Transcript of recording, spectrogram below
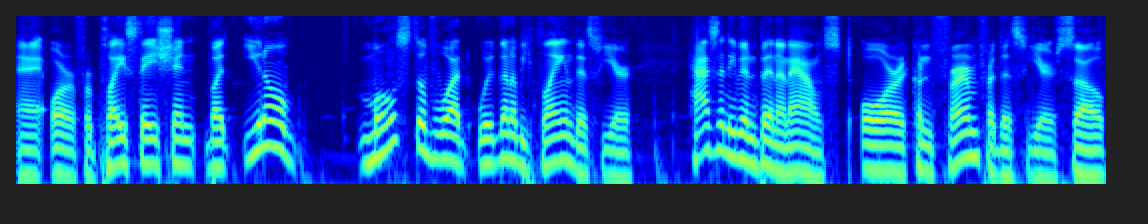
Uh, or for PlayStation, but you know, most of what we're going to be playing this year hasn't even been announced or confirmed for this year. So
